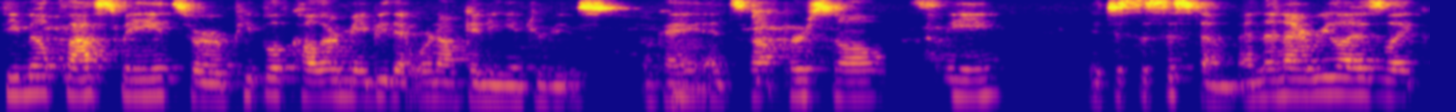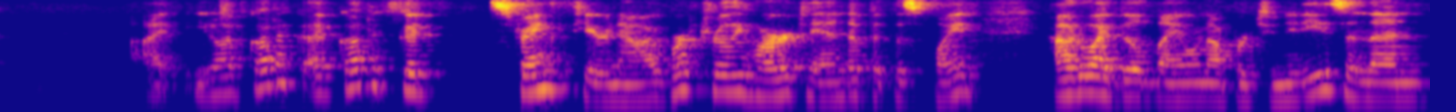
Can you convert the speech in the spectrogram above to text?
female classmates or people of color maybe that were not getting interviews. Okay. Hmm. It's not personal. It's me. It's just the system. And then I realized like, I, you know, I've got a, I've got a good strength here now. I've worked really hard to end up at this point. How do I build my own opportunities? And then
